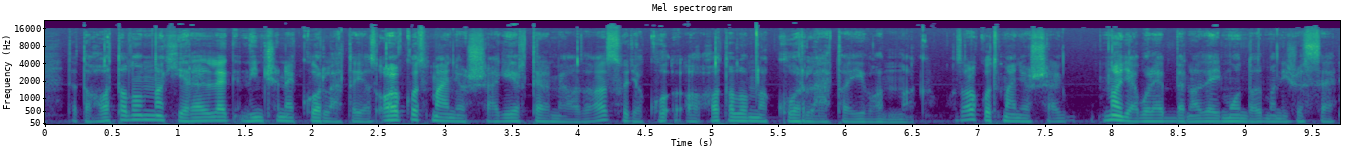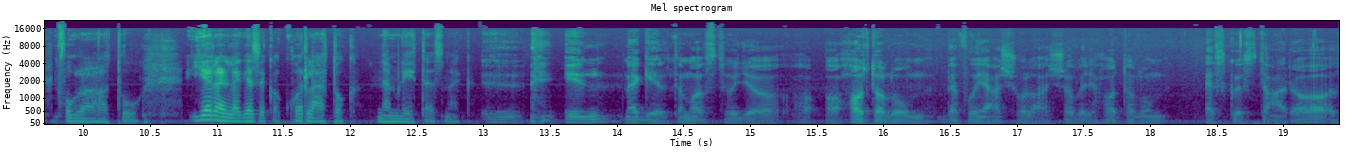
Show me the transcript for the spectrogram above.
Tehát a hatalomnak jelenleg nincsenek korlátai. Az alkotmányosság értelme az az, hogy a, a hatalomnak korlátai vannak. Az alkotmányosság nagyjából ebben az egy mondatban is összefoglalható. Jelenleg ezek a korlátok nem léteznek. Én megéltem azt, hogy a, a hatalom befolyásolása, vagy a hatalom eszköztára, az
